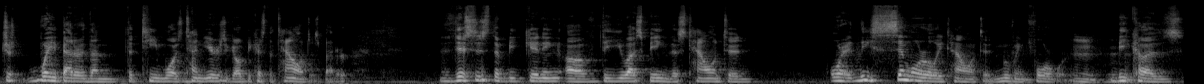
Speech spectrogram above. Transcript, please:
just way better than the team was 10 years ago because the talent is better. This is the beginning of the US being this talented or at least similarly talented moving forward mm-hmm. because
